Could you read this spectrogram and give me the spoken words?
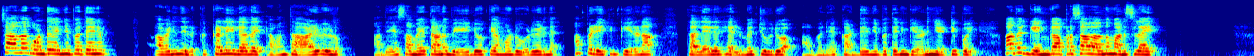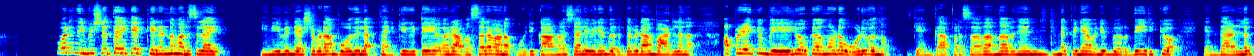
ചത കൊണ്ടു കഴിഞ്ഞപ്പോഴത്തേനും അവന് നിലക്കക്കള്ളി ഇല്ലാതെ അവൻ താഴെ വീണു. അതേ സമയത്താണ് വേലുവൊക്കെ അങ്ങോട്ട് ഓടി വരുന്നത് അപ്പോഴേക്കും കിരണ തലയിൽ ഹെൽമെറ്റ് ഊരുക അവനെ കണ്ടു കഴിഞ്ഞപ്പോഴത്തേനും കിരൺ ഞെട്ടിപ്പോയി. അത് ഗംഗാപ്രസാദ് ആണെന്ന് മനസ്സിലായി. ഒരു നിമിഷത്തേക്ക് കിരണ് മനസ്സിലായി. ഇനി ഇവൻ രക്ഷപ്പെടാൻ പോകുന്നില്ല. തനിക്ക് കിട്ടിയ ഒരു അവസരമാണ് ഒരു കാരണവശാലും ഇവനെ വെറുതെ വിടാൻ പാടില്ലെന്ന്. അപ്പോഴേക്കും വേലും ഒക്കെ അങ്ങോട്ട് ഓടി വന്നു. ഗംഗാപ്രസാദ് അന്ന് അറിഞ്ഞു കഴിഞ്ഞിട്ടുണ്ടെങ്കിൽ പിന്നെ അവന് വെറുതെ ഇരിക്കുവോ? എന്തായാലും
